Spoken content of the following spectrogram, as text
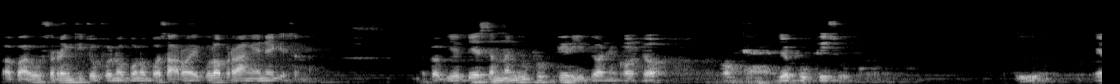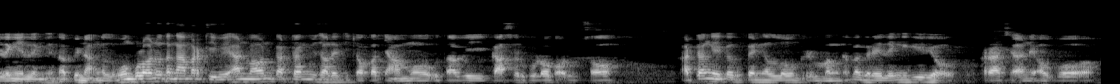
Bapak aku sering dicoba nopo-nopo saroy kula perangene ya senang. Kalau dia dia senang itu bukti ridho nih kodok, ya bukti syukur. Iya, eleng-eleng ya. Tapi nak ngeluh, wong kula nu teng kamar mawon kadang misalnya dicokot nyamuk utawi kasur kula kok rusak. Kadang ya kepen ngeluh gremeng, tapi gereling iki yo kerajaane Allah.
